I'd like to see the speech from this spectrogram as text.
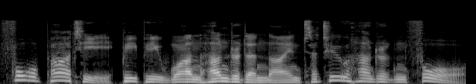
4 Party, pp 109-204,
